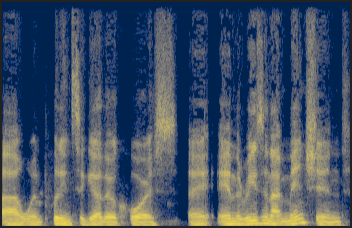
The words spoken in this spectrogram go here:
uh, when putting together a course. And the reason I mentioned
